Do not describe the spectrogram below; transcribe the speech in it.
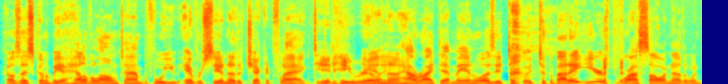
because it's going to be a hell of a long time before you ever see another checkered flag. Did he really? And uh, how right that man was. It took it took about eight years before I saw another one.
